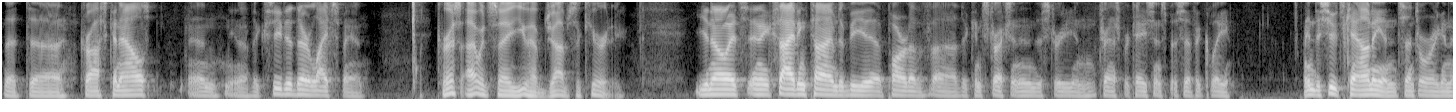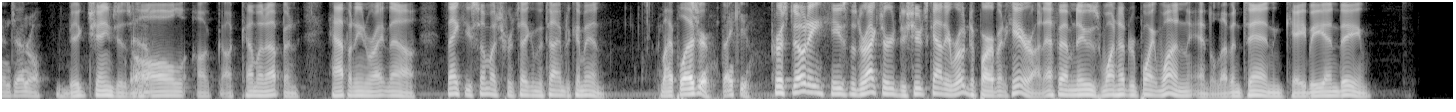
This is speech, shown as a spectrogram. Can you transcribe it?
that uh, cross canals and you know have exceeded their lifespan. Chris, I would say you have job security. You know, it's an exciting time to be a part of uh, the construction industry and transportation specifically in Deschutes County and Central Oregon in general. Big changes all uh, uh, coming up and happening right now. Thank you so much for taking the time to come in. My pleasure. Thank you. Chris Doty, he's the director, Deschutes County Road Department here on FM News 100.1 and 1110 KBND.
